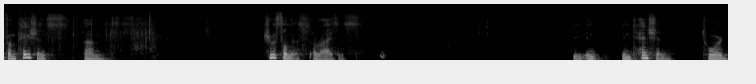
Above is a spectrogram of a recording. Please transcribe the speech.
from patience, um, truthfulness arises. The in, intention toward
